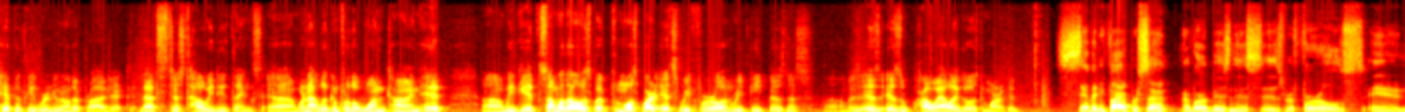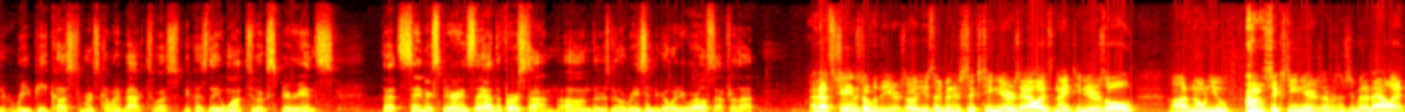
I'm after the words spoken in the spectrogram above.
typically we're doing another project. That's just how we do things. Uh, we're not looking for the one-time hit. Uh, we get some of those, but for the most part, it's referral and repeat business uh, is, is, how Allied goes to market. 75% of our business is referrals and repeat customers coming back to us because they want to experience that same experience they had the first time. Um, there's no reason to go anywhere else after that. And that's changed over the years. Oh, you said you've been here 16 years, Allied's 19 years old. Uh, I've known you 16 years, ever since you've been at Allied.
